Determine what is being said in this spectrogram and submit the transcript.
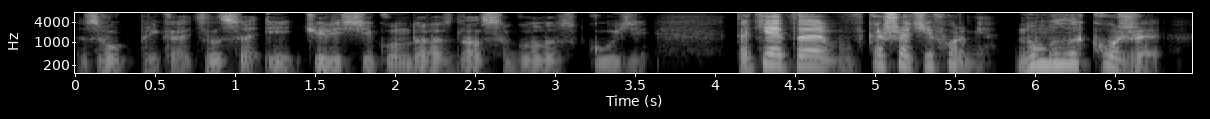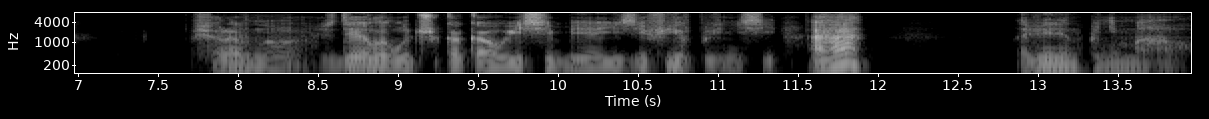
Звук прекратился, и через секунду раздался голос Кузи. — Так я это в кошачьей форме. Ну, молоко же! — все равно, сделай лучше какао и себе, и зефир принеси. — Ага. Аверин понимал,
